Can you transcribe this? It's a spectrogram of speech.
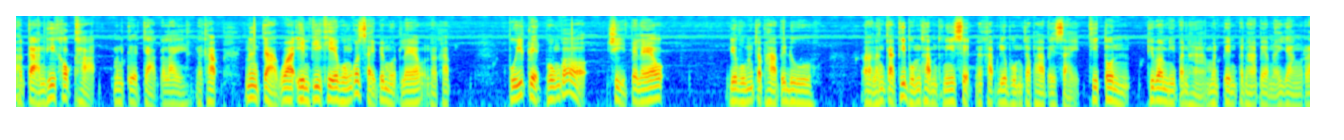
อาการที่เขาขาดมันเกิดจากอะไรนะครับ เนื่องจากว่า NPK ผมก็ใส่ไปหมดแล้วนะครับ ปุ๋ยเกรดผมก็ฉีดไปแล้ว เดี๋ยวผมจะพาไปดูเอ่อหลังจากที่ผมทำตัวนี้เสร็จนะครับ เดี๋ยวผมจะพาไปใส่ที่ต้นที่ว่ามีปัญหามันเป็นปัญหาแบบไหนอย่างไร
